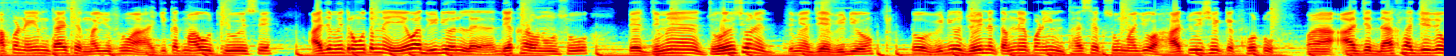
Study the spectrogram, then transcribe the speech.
આપણને એમ થાય છે કે માયું શું આ હકીકતમાં આવું થયું હશે? આજે મિત્રો હું તમને એવા જ વીડિયો દેખાડવાનો છું તે જે મેં જોયો છો ને તમે જે વીડિયો, તો વીડિયો જોઈને તમને પણ એમ થશે કે શું માજુ સાચું છે કે ખોટું? પણ આ જે દાખલા જે જો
